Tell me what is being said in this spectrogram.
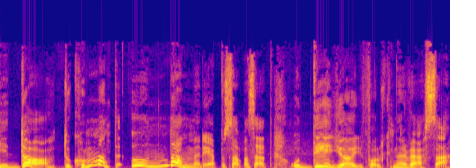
idag, då kommer man inte undan med det på samma sätt. Och det gör ju folk nervösa.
